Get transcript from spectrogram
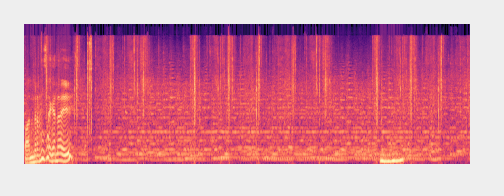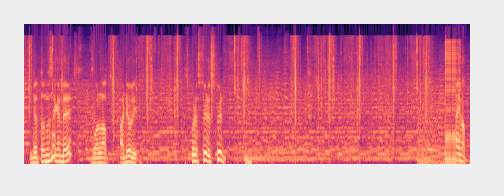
പന്ത്രണ്ട് സെക്കൻഡായി ഇരുപത്തൊന്ന് സെക്കൻഡ് കൊള്ളാം. അടിപൊളി. Speed speed speed time up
